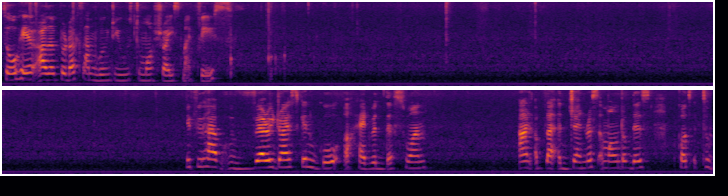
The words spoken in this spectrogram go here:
So here are the products i'm going to use to moisturize my face if you have very dry skin go ahead with this one and apply a generous amount of this because it's a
